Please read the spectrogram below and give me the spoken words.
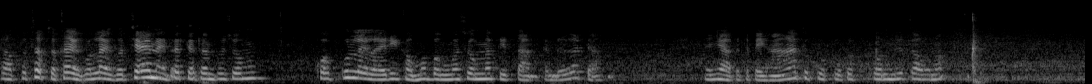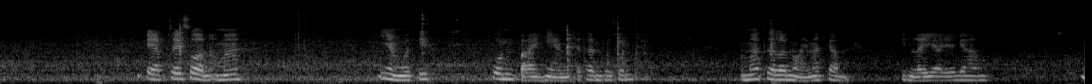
ฝากกดซับสไครต์กดไลค์กดแชร์หน่อยเด้อจ้ะท่านผู้ชม ขอบคุณหลาย ๆ ที่เขามาเบิ่งมาชมมาติดตามกันเด้อจ้ะแล้วอยากก็จะไปหาทุกๆทุกคนที่เก่าเนาะแอบใจสอนออกมาอย่างว่าติปนปลายแหงจ้ะท่านผู้ชมเอามาเธอละหน่อยมาจำกินระยะยาวอื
